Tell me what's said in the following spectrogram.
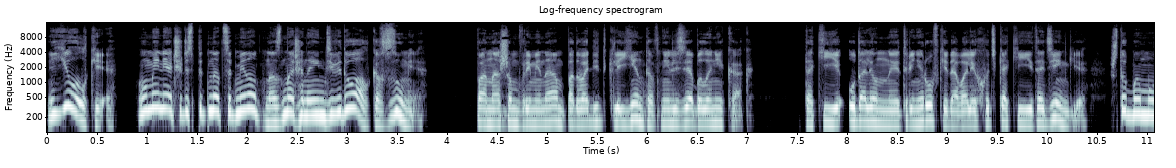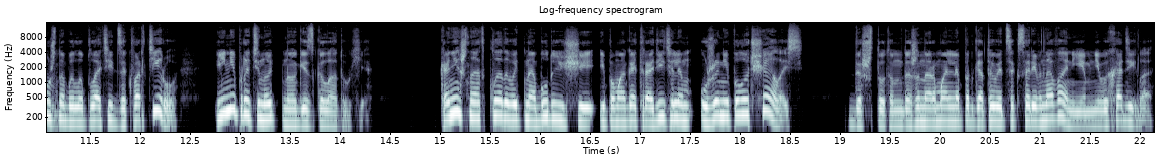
Ёлки! У меня через 15 минут назначена индивидуалка в зуме. По нашим временам подводить клиентов нельзя было никак. Такие удаленные тренировки давали хоть какие-то деньги, чтобы можно было платить за квартиру и не протянуть ноги с голодухи. Конечно, откладывать на будущее и помогать родителям уже не получалось. Да что там, даже нормально подготовиться к соревнованиям не выходило.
